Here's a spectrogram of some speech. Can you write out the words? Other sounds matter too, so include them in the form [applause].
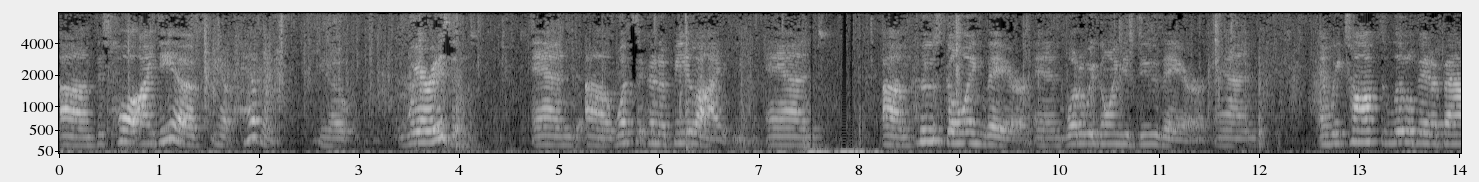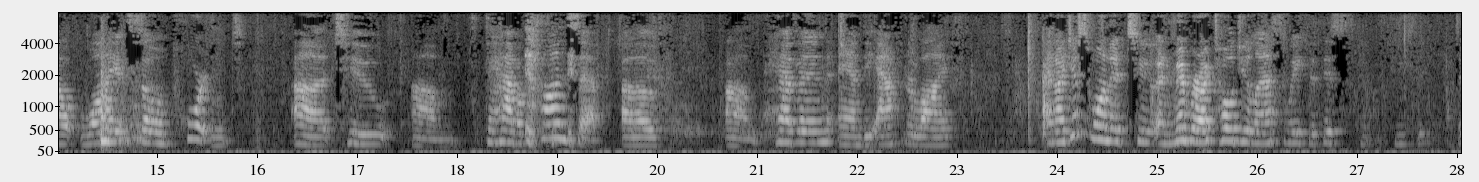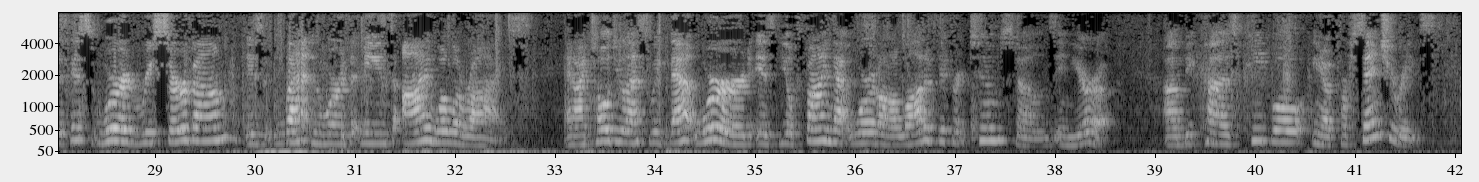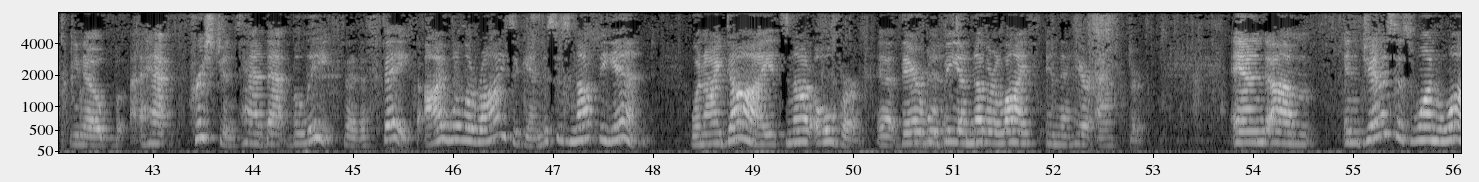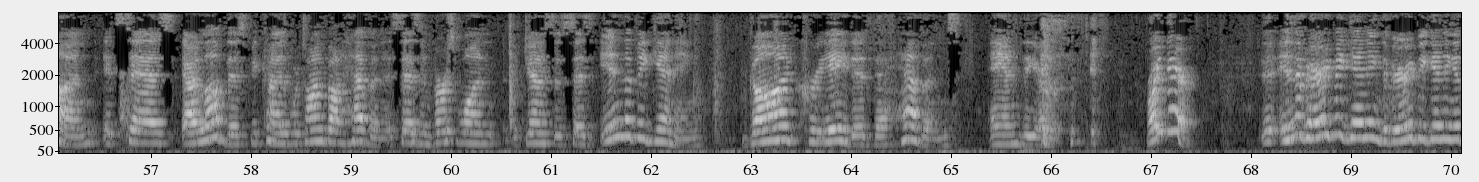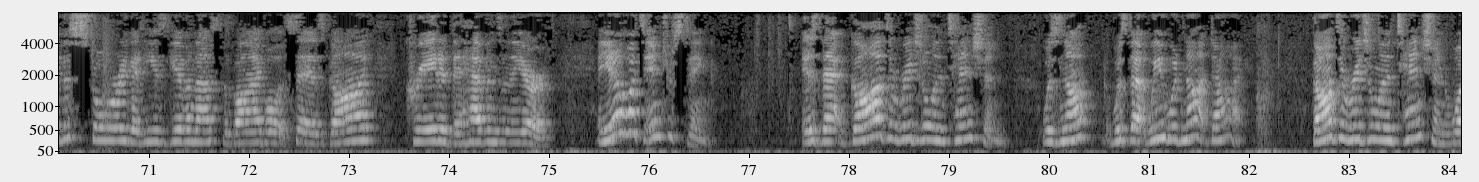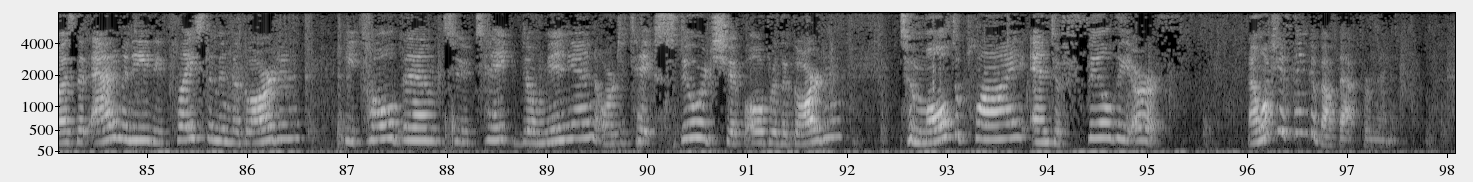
um, this whole idea of, you know, heaven. You know, where is it? And uh, what's it going to be like? And um, who's going there? And what are we going to do there? And and we talked a little bit about why it's so important uh, to um, to have a concept of um, heaven and the afterlife. And I just wanted to, and remember, I told you last week that this that this word resurgam is a Latin word that means I will arise. And I told you last week that word is you'll find that word on a lot of different tombstones in Europe um, because people, you know, for centuries you know, ha- Christians had that belief, that a faith, I will arise again. This is not the end. When I die, it's not over. Uh, there will be another life in the hereafter. And um, in Genesis 1 1, it says, I love this because we're talking about heaven. It says in verse 1 of Genesis, says, In the beginning, God created the heavens and the earth. [laughs] right there. In the very beginning, the very beginning of the story that He's given us, the Bible, it says God created the heavens and the earth. And you know what's interesting is that God's original intention was not was that we would not die. God's original intention was that Adam and Eve, He placed them in the garden. He told them to take dominion or to take stewardship over the garden, to multiply and to fill the earth. Now, I want you to think about that for a minute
